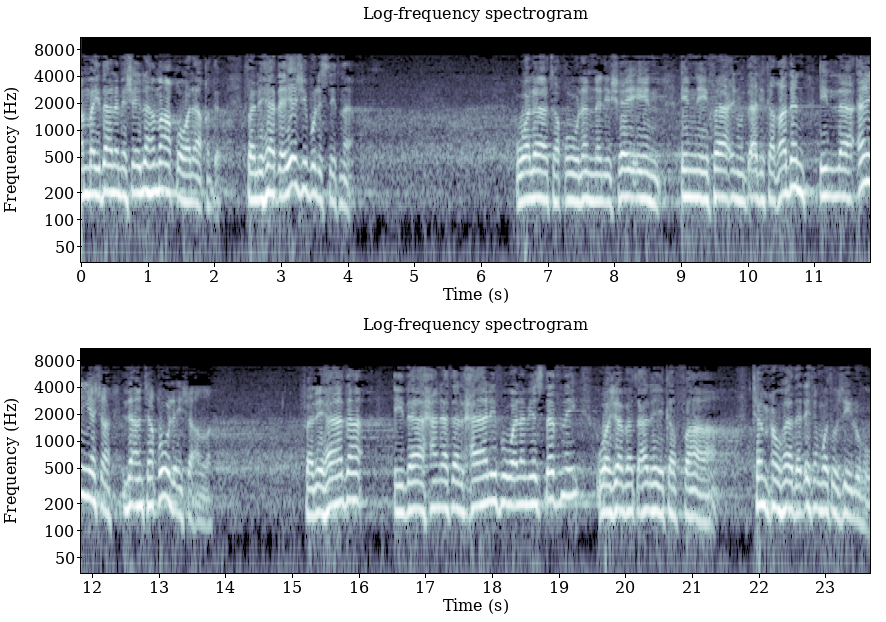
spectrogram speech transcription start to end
أما إذا لم يشاء الله ما أقوى ولا أقدر. فلهذا يجب الاستثناء. ولا تقولن لشيء إني فاعل ذلك غدا إلا أن يشاء إلا أن تقول إن شاء الله. فلهذا إذا حنث الحالف ولم يستثني وجبت عليه كفارة تمحو هذا الإثم وتزيله.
